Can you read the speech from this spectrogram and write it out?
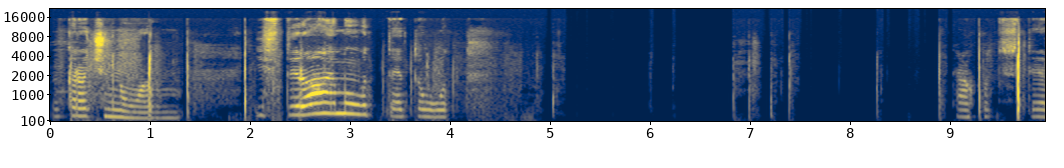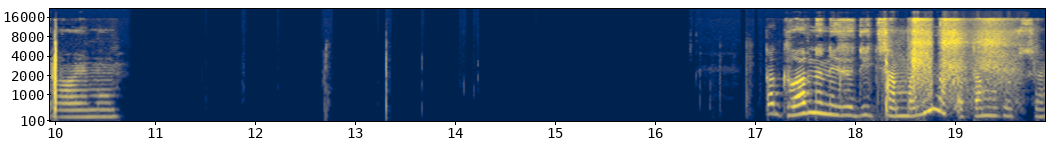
Ну, Короче, норм. И стираем вот это вот. Так вот стираем. Так, главное не задеть сам малинок, а там уже все.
